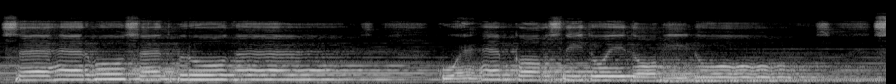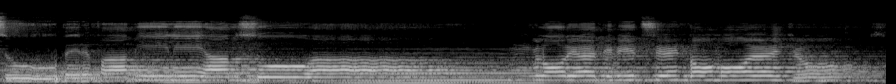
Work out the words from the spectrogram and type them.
servus et prudens, quem constitui Dominus, super familiam sua. Gloria et divitia in domo eius.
